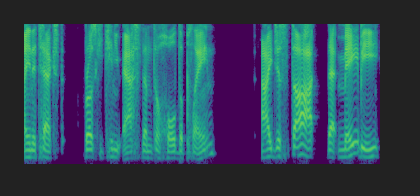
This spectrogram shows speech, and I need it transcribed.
in a text, Broski, can you ask them to hold the plane? I just thought that maybe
